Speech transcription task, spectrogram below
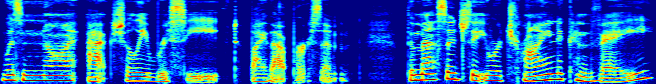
was not actually received by that person. The message that you were trying to convey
